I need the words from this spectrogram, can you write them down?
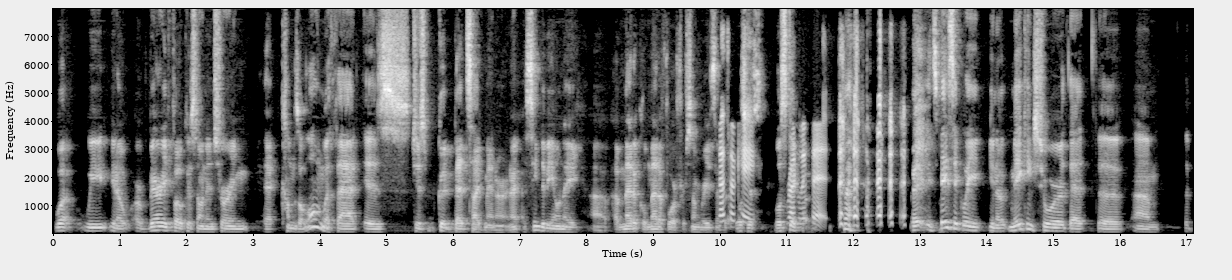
what we, you know, are very focused on ensuring that comes along with that is just good bedside manner. And I, I seem to be on a, uh, a medical metaphor for some reason. That's okay. We'll, just, we'll stick Run with it. it. but it's basically, you know, making sure that the, um, the,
